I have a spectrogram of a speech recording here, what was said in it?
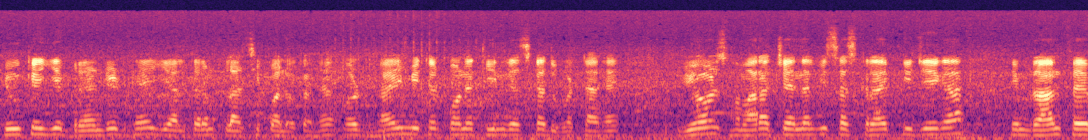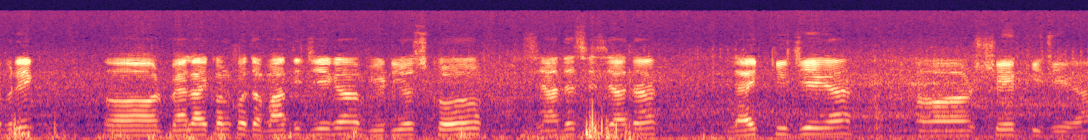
क्योंकि ये ब्रांडेड है, ये अलकरम क्लासिक वालों का है और ढाई मीटर पौने तीन गज़ का दुपट्टा है। व्यूअर्स हमारा चैनल भी सब्सक्राइब कीजिएगा। इमरान फैब्रिक और बेल आइकन को दबा दीजिएगा वीडियोस को ज़्यादा से ज़्यादा लाइक कीजिएगा और शेयर कीजिएगा।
